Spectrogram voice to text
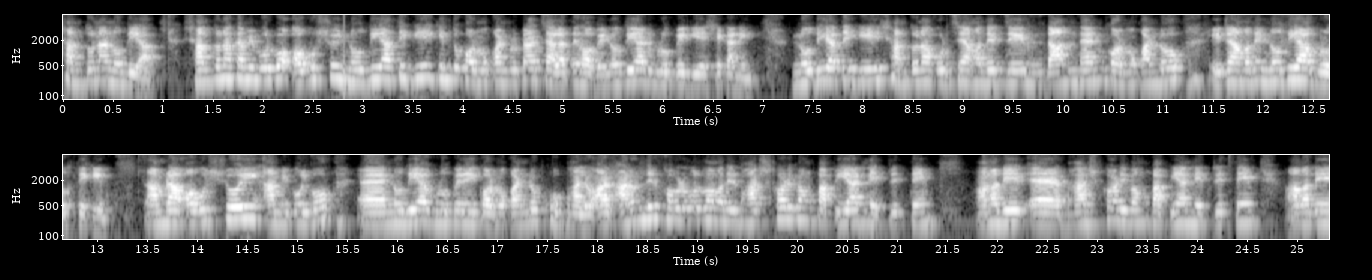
সান্ত্বনা নদিয়া। সান্ত্বনাকে আমি বলব অবশ্যই নদিয়াতে গিয়েই কিন্তু কর্মকাণ্ডটা চালাতে হবে, নদিয়ার গ্রুপে গিয়ে সেখানে। নদিয়াতে গিয়েই সান্ত্বনা করছে আমাদের যে দান ধ্যান কর্মকাণ্ড, এটা আমাদের নদিয়া গ্রুপ থেকে। আমরা অবশ্যই আমি বলব নদিয়া গ্রুপের এই কর্মকাণ্ড খুব ভালো। আর আনন্দের খবর বলব আমাদের ভাস্কর এবং পাপিয়ার নেতৃত্বে। আমাদের ভাস্কর এবং পাপিয়ার নেতৃত্বে আমাদের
